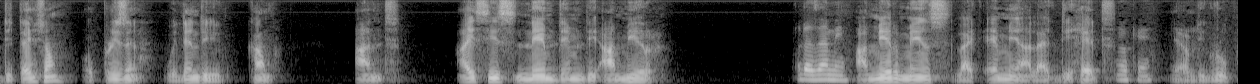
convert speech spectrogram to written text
detention or prison within the camp, and ISIS named him the Amir. What does that mean? Amir means like emir, like the head Okay. of the group.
